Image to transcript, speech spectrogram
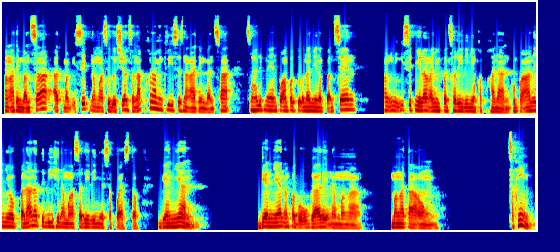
ang ating bansa at mag-isip ng mga solusyon sa napakaraming krisis ng ating bansa. Sa halip na yan po ang pagtuunan nyo ng pansin, ang iniisip nyo lang ay yung pansarili nyong kapakanan, kung paano nyo pananatilihin ang mga sarili nyo sa pwesto. Ganyan. Ganyan ang pag-uugali ng mga mga taong sakim.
